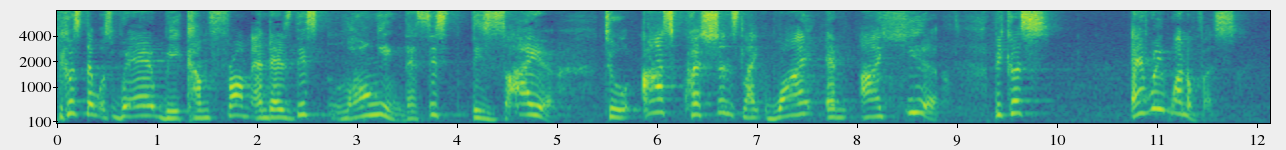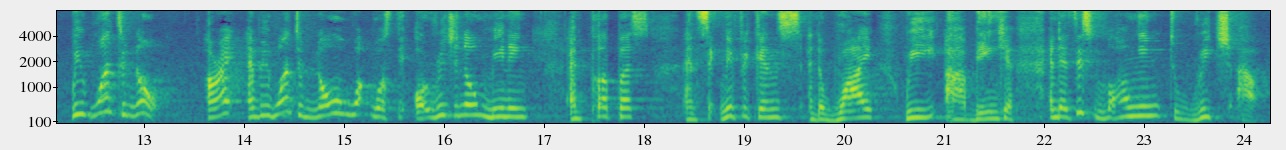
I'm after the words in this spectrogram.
Because that was where we come from, and there's this longing, there's this desire to ask questions like, Why am I here? Because every one of us, we want to know all right? And we want to know what was the original meaning and purpose and significance and the why we are being here. And there's this longing to reach out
